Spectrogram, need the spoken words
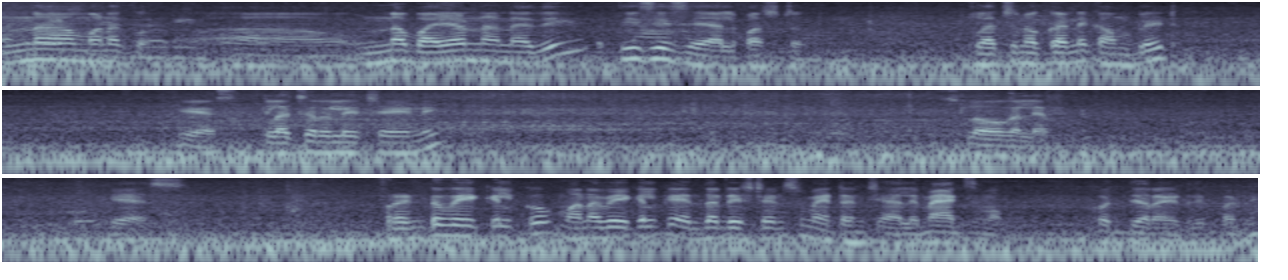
ఉన్న మనకు ఉన్న భయం అనేది తీసేసేయాలి ఫస్ట్ క్లచ్ నొక్కండి కంప్లీట్ ఎస్ క్లచ్ రిలీజ్ చేయండి. స్లోగా లెఫ్ట్ ఎస్ ఫ్రంట్ వెహికల్కు మన వెహికల్కి ఎంత డిస్టెన్స్ మెయింటైన్ చేయాలి? మ్యాక్సిమం కొద్దిగా రైట్ తిప్పండి.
